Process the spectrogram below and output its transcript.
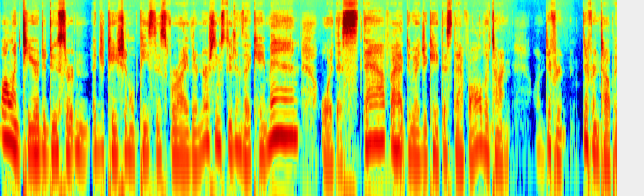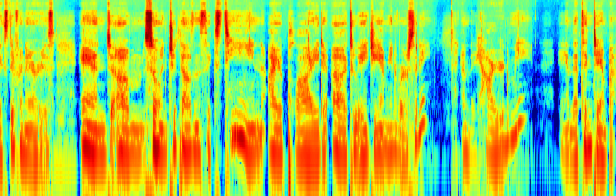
volunteer to do certain educational pieces for either nursing students that came in or the staff. I had to educate the staff all the time on different different topics, different areas. And um, so in 2016, I applied uh, to AGM University, and they hired me, and that's in Tampa.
